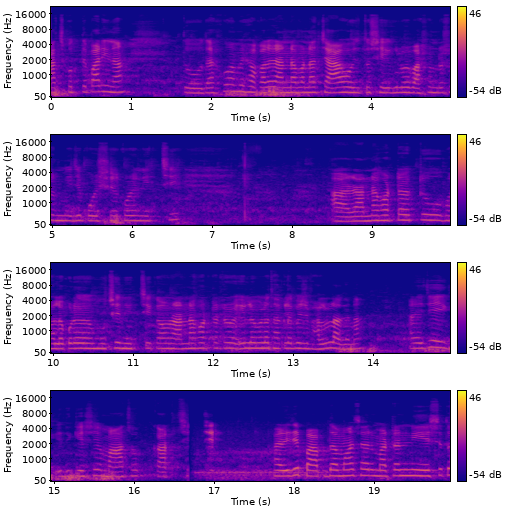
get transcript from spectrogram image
কাজ করতে পারি না। তো দেখো আমি সকালে রান্না বান্না চা হয়ে তো সেইগুলোর বাসন টাসন মেজে পরিষ্কার করে নিচ্ছি। আর রান্নাঘরটাও একটু ভালো করে মুছে নিচ্ছি, কারণ রান্নাঘরটা তো এলোমেলো থাকলে বেশ ভালো লাগে না। আর এই যে এদিকে এসে মাছও কাটছে। আর এই যে পাবদা মাছ আর মাটন নিয়ে এসে তো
